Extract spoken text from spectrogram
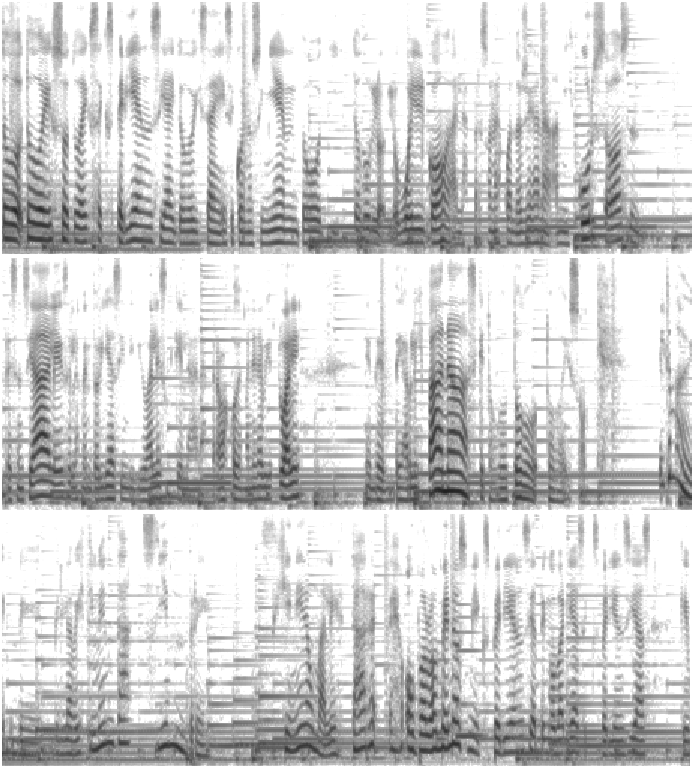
todo, todo eso, toda esa experiencia y todo ese conocimiento y todo lo, vuelco a las personas cuando llegan a, mis cursos presenciales, en las mentorías individuales que las trabajo de manera virtual de, habla hispana, así que todo, todo, todo eso. El tema de, la vestimenta siempre genera un malestar, o por lo menos mi experiencia, tengo varias experiencias que,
